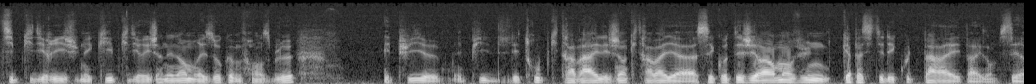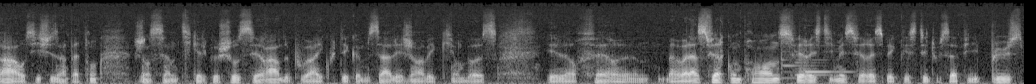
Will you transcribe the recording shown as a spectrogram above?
type qui dirige une équipe, qui dirige un énorme réseau comme France Bleu, et puis, euh, et puis les troupes qui travaillent, les gens qui travaillent à, à ses côtés. J'ai rarement vu une capacité d'écoute pareille, par exemple. C'est rare aussi chez un patron. J'en sais un petit quelque chose. C'est rare de pouvoir écouter comme ça les gens avec qui on bosse et leur faire, euh, ben voilà, se faire comprendre, se faire estimer, se faire respecter. C'était tout ça, Philippe. Plus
